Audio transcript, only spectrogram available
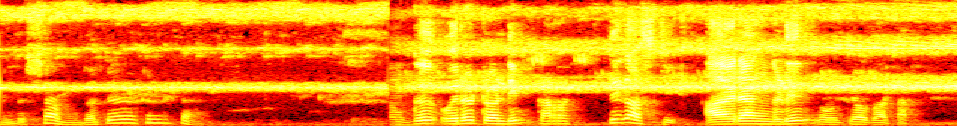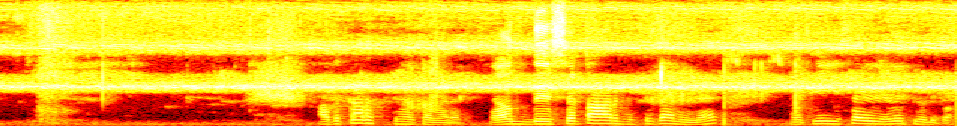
എന്റെ ശബ്ദമൊക്കെ കേൾക്കുന്നുണ്ട്? നമുക്ക് ഒരു ട്വന്റി കറക്റ്റ് കാസ്റ്റ് ആ ഒരു അങ്ങട് നോക്കി നോക്കാട്ടാ. അത് കറക്റ്റ് നോക്കാൻ വരെ. ഞാൻ ഉദ്ദേശിച്ച ടാർഗറ്റ് തന്നെ. നമുക്ക് ഈ സൈഡിൽ വെച്ച് കൊടുക്കാം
